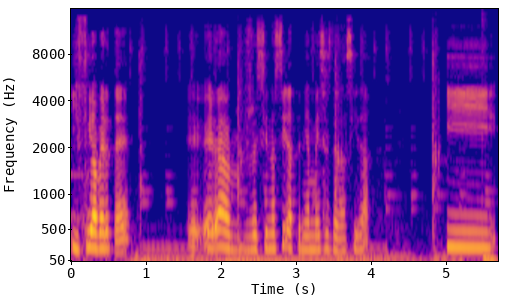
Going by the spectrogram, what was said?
y fui a verte. E, era recién nacida, tenía meses de nacida. Y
